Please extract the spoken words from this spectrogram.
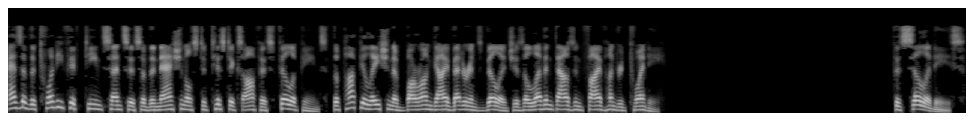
As of the 2015 census of the National Statistics Office Philippines, the population of Barangay Veterans Village is 11,520. Facilities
